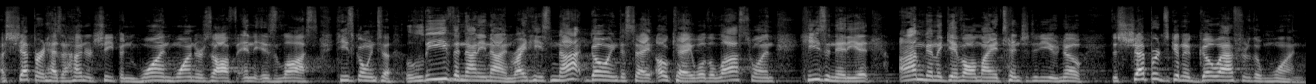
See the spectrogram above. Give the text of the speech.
a shepherd has 100 sheep and one wanders off and is lost, he's going to leave the 99, right? He's not going to say, okay, well, the lost one, he's an idiot. I'm going to give all my attention to you. No, the shepherd's going to go after the one,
